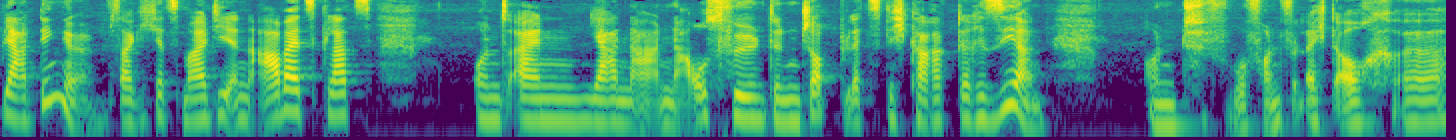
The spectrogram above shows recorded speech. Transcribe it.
ja, Dinge, sage ich jetzt mal, die einen Arbeitsplatz und einen, ja, einen ausfüllenden Job letztlich charakterisieren und wovon vielleicht auch äh,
